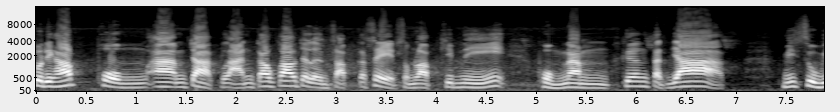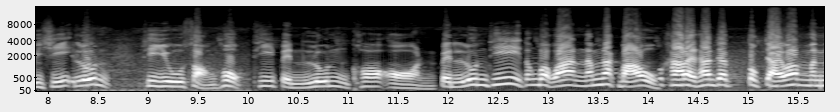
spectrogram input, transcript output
สวัสดีครับ ผมอาร์มจากร้าน 99 เจริญทรัพย์เกษตรสำหรับคลิปนี้ ผมนำเครื่องตัดหญ้ามิตซูบิชิรุ่น TU26 ที่เป็นรุ่นข้ออ่อน เป็นรุ่นที่ต้องบอกว่าน้ำหนักเบาลูกค้าหลายท่านจะตกใจว่ามัน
